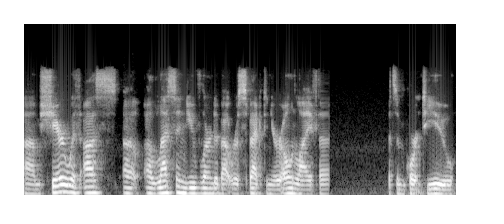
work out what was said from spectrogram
um, share with us a, a, lesson you've learned about respect in your own life that, that's important to you.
